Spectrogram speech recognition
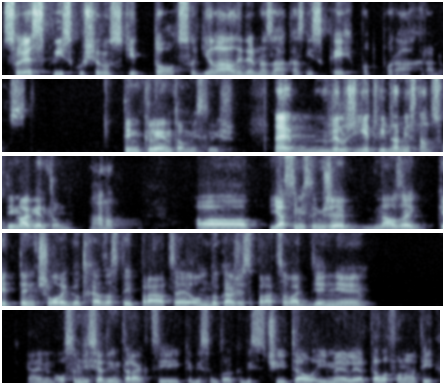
Co je z tvý zkušenosti to, co dělá lidem na zákaznických podporách radost? Tým klientom myslíš? Ne, vyloženie tvým zaměstnancom. Tým agentom. Áno. Uh, ja si myslím, že naozaj, keď ten človek odchádza z tej práce, on dokáže spracovať denne ja neviem, 80 interakcií, keby som to akoby sčítal, e-maily a telefonáty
